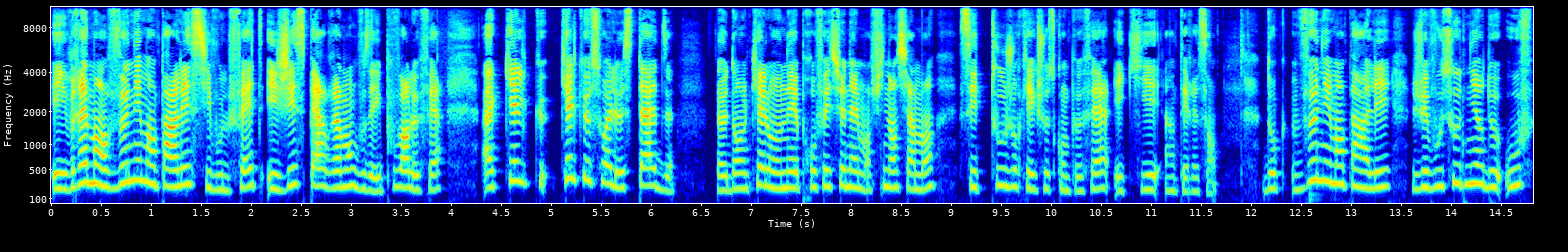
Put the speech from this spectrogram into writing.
Et vraiment, venez m'en parler si vous le faites et j'espère vraiment que vous allez pouvoir le faire à quelque, quel que soit le stade dans lequel on est professionnellement, financièrement, c'est toujours quelque chose qu'on peut faire et qui est intéressant. Donc venez m'en parler, je vais vous soutenir de ouf,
